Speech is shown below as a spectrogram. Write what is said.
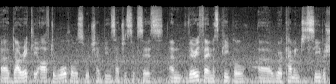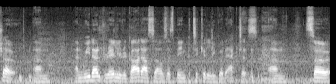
uh, directly after Warhorse, which had been such a success, and very famous people uh, were coming to see the show. Um, and we don't really regard ourselves as being particularly good actors. Um, so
